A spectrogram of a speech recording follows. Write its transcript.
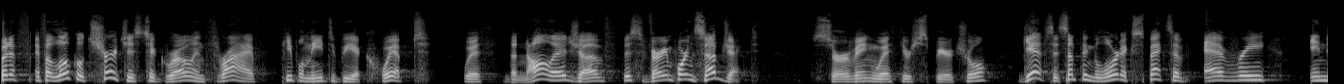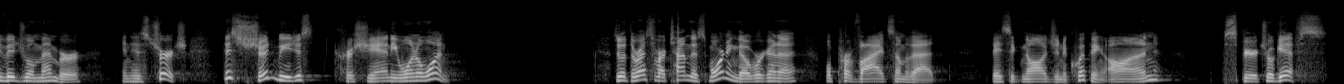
But if, if a local church is to grow and thrive, people need to be equipped with the knowledge of this very important subject serving with your spiritual gifts. It's something the Lord expects of every individual member in his church. This should be just Christianity 101. So, with the rest of our time this morning, though, we're going to we'll provide some of that basic knowledge and equipping on spiritual gifts.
